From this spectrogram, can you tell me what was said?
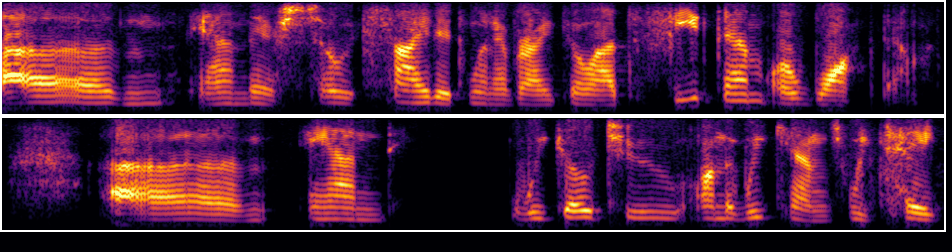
Um, and they're so excited whenever I go out to feed them or walk them. Um, and we go to on the weekends. We take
